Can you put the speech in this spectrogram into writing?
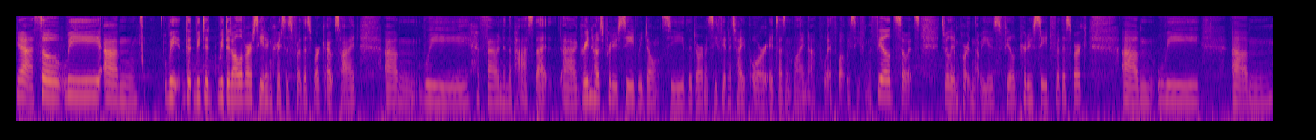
Yeah, so we um, we we did we did all of our seed increases for this work outside. Um, we have found in the past that uh, greenhouse produced seed we don't see the dormancy phenotype or it doesn't line up with what we see from the field. So it's it's really important that we use field produced seed for this work. Um, we um,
